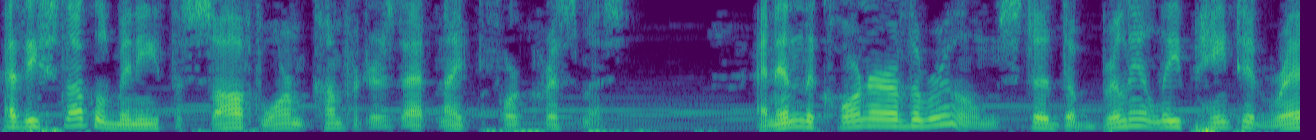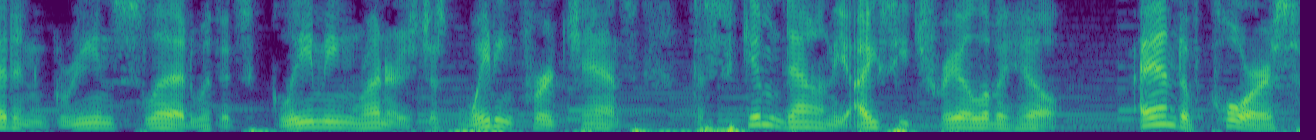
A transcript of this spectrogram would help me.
as he snuggled beneath the soft warm comforters that night before Christmas. And in the corner of the room stood the brilliantly painted red and green sled with its gleaming runners just waiting for a chance to skim down the icy trail of a hill. And, of course,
